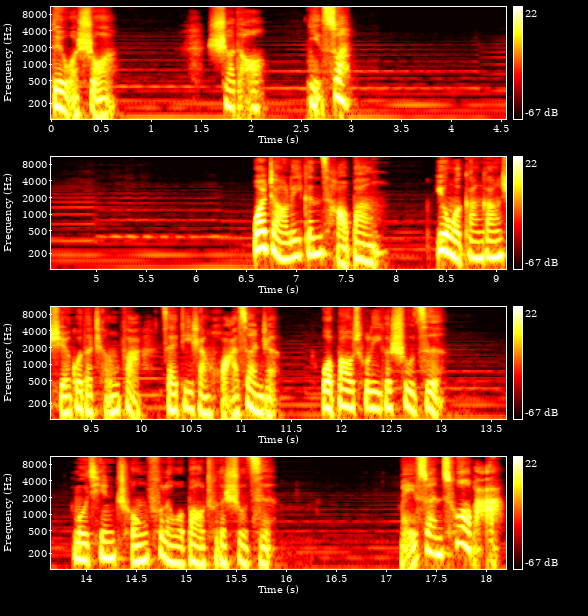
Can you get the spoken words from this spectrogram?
对我说。赊斗，你算。我找了一根草棒，用我刚刚学过的乘法在地上划算着，我报出了一个数字。母亲重复了我报出的数字。没算错吧？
